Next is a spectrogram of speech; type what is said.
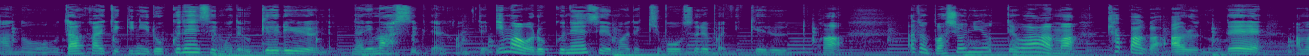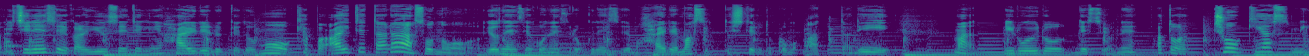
あの段階的に6年生まで受け入れるようになりますみたいな感じで今は6年生まで希望すればいけるとかあと場所によっては、まあ、キャパがあるのであの1年生から優先的に入れるけどもキャパ空いてたらその4年生5年生6年生でも入れますってしてるとこもあったりまあいろいろですよね。あとは長期休み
